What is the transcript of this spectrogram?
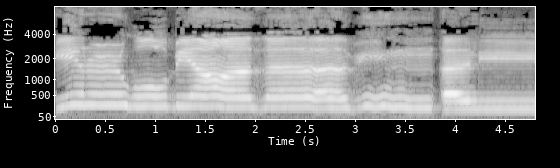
فبشره بعذاب أليم.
